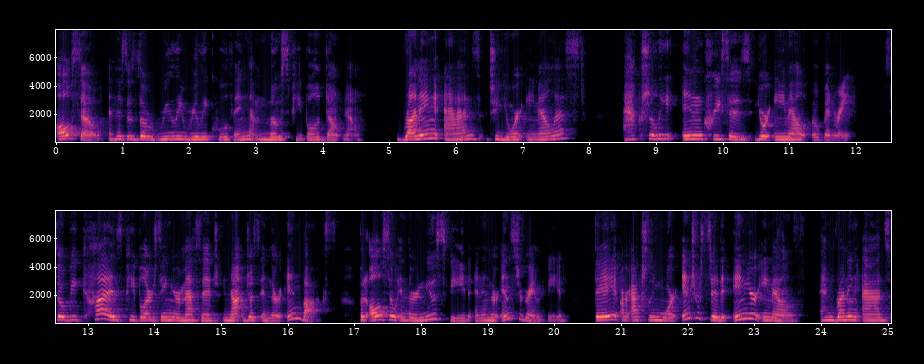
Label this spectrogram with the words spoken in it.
Also, and this is the really, really cool thing that most people don't know running ads to your email list actually increases your email open rate. So, because people are seeing your message not just in their inbox, but also in their news feed and in their Instagram feed, they are actually more interested in your emails and running ads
